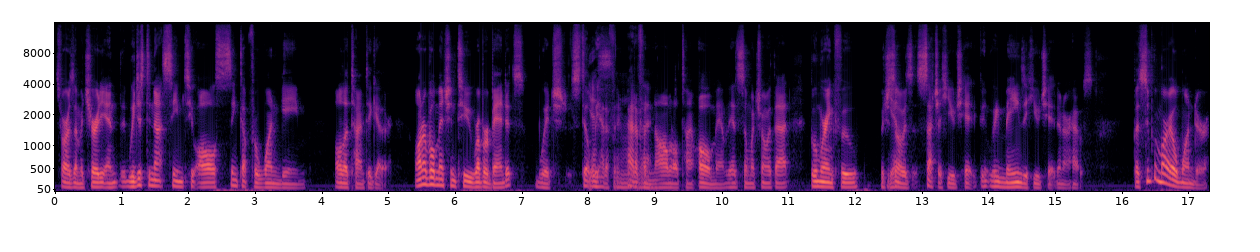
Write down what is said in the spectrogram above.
as far as the maturity. And we just did not seem to all sync up for one game all the time together. Honorable mention to Rubber Bandits, which still we had Yes, a had a that. phenomenal time. Oh man, we had so much fun with that. Boomerang Fu, which is always such a huge hit, it remains a huge hit in our house. But Super Mario Wonder,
